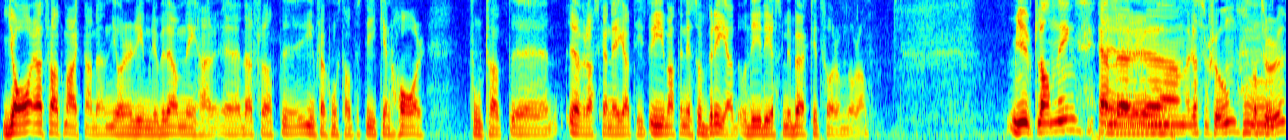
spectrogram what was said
ja, jag tror att marknaden gör en rimlig bedömning här eh, därför att eh, inflationsstatistiken har fortsatt eh, överraska negativt i och med att den är så bred och det är det som är böket för dem. Då, då. Mjuklandning eller eh, recession? Vad mm. tror du?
